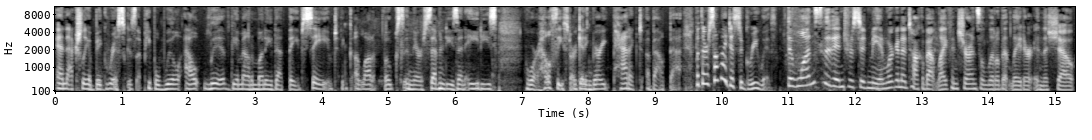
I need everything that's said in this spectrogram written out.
And actually, a big risk is that people will outlive the amount of money that they've saved. I think a lot of folks in their 70s and 80s who are healthy start getting very panicked about that. But there are some I disagree with. The ones that interested me, and we're going to talk about life insurance a little bit later in the show.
